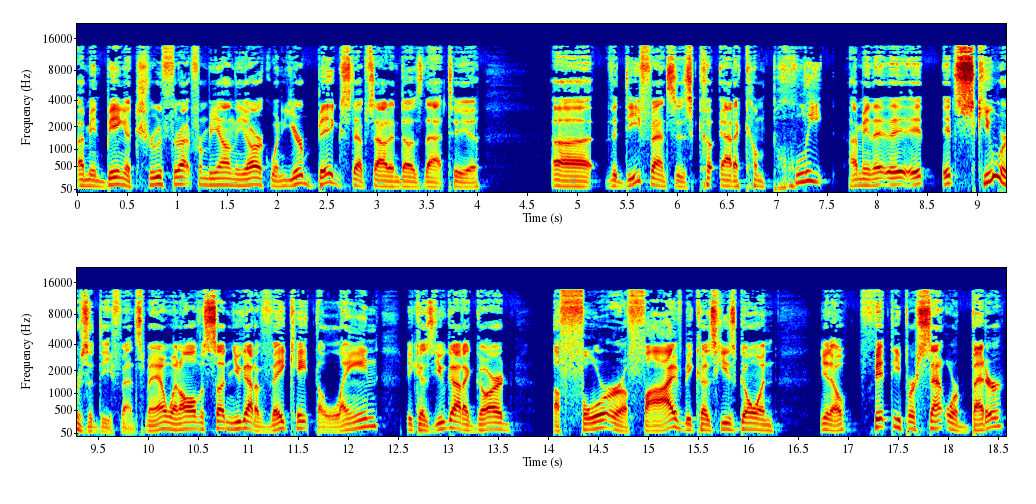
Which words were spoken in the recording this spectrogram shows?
I mean, being a true threat from beyond the arc. When your big steps out and does that to you, uh, the defense is co- at a complete. I mean, it, it it skewers a defense, man. When all of a sudden you got to vacate the lane because you got to guard a four or a five because he's going, you know, fifty percent or better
